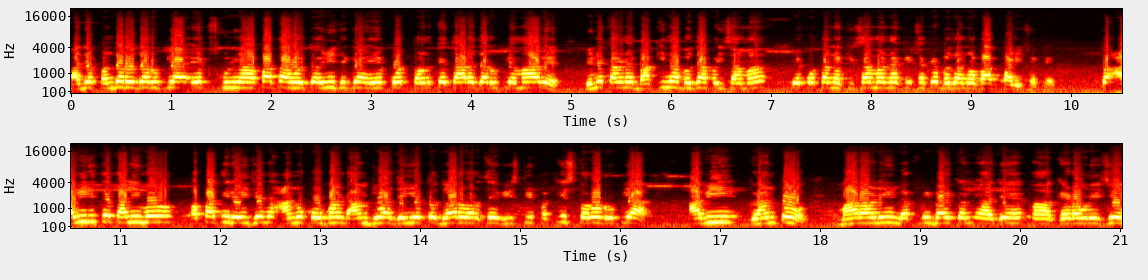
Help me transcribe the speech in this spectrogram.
આજે પંદર હજાર રૂપિયા એક સ્કૂલના અપાતા હોય તો એની જગ્યાએ એ કોચ ત્રણ કે ચાર હજાર રૂપિયામાં આવે. જેને કારણે બાકીના બધા પૈસામાં એ પોતાના ખિસ્સામાં નાખી શકે, બધાનો ભાગ પાડી શકે. તો આવી રીતે તાલીમો અપાતી રહી છે ને આનું કૌભાંડ આમ જોવા જઈએ તો દર વર્ષે વીસથી પચીસ કરોડ રૂપિયા આવી ગ્રાન્ટો મહારાણી લક્ષ્મીબાઈ કન્યા જે કેળવણી છે.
